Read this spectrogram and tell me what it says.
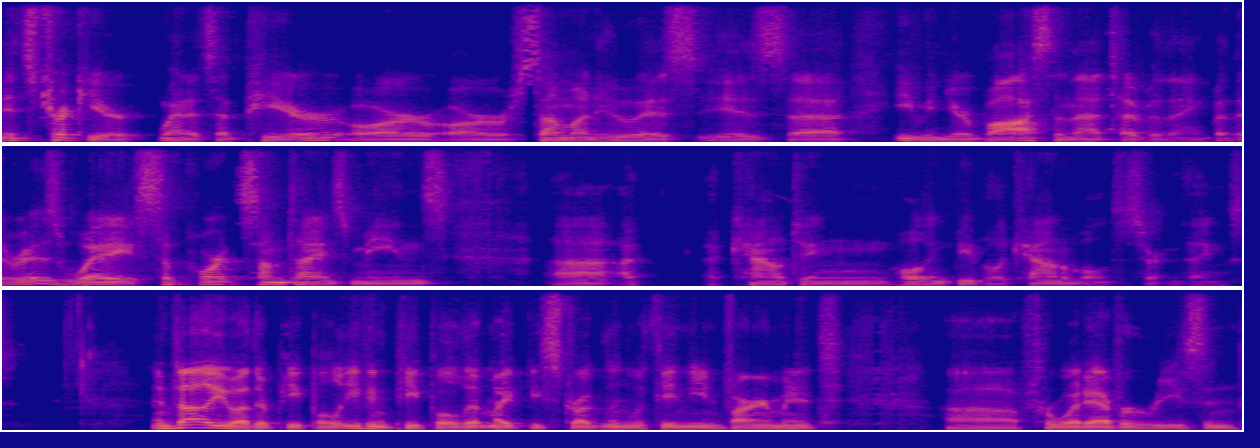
it's trickier when it's a peer or or someone who is is uh, even your boss and that type of thing but there is ways support sometimes means uh, accounting holding people accountable to certain things and value other people, even people that might be struggling within the environment uh, for whatever reason.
